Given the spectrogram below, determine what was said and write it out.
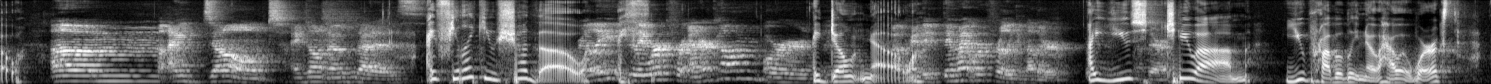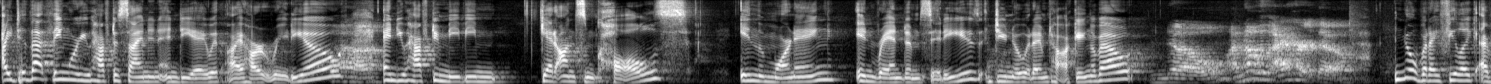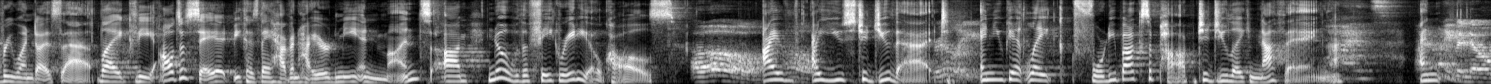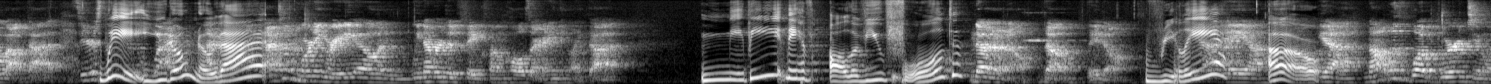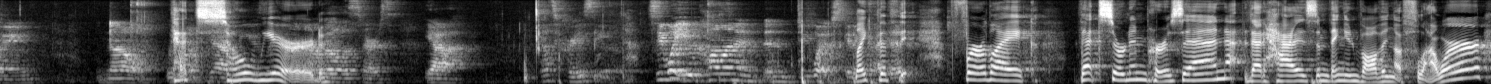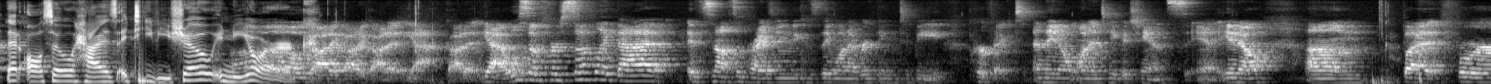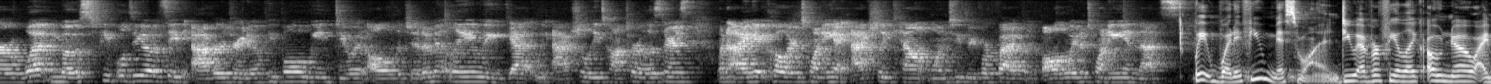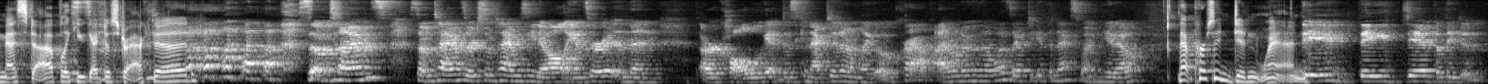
Um, I don't. I don't know who that is. I feel like you should though. Really? Do they work for Entercom or? I don't know. Okay, they, they might work for like another. I used There. to um you probably know how it works. I did that thing where you have to sign an NDA with iHeartRadio Uh-huh. and you have to maybe get on some calls in the morning in random cities. Do you know what I'm talking about? No, I'm not with iHeart though. No, but I feel like everyone does that. Like the, I'll just say it because they haven't hired me in months. Um, no, the fake radio calls. Oh. I oh. I used to do that, Really? and you get like forty bucks a pop to do like nothing. What? I don't even know about that. Seriously. Wait, you don't know I- that? I've done morning radio and we never did fake phone calls or anything like that. Maybe they have all of you fooled. No, no, no, no, they don't. Really? Yeah, yeah, yeah. Oh, Yeah, not with what we're doing. No. We That's yeah, so we use it for weird. listeners. Yeah. That's crazy. See what you would call in and, and do what? Like the th- for like that certain person that has something involving a flower that also has a TV show in New oh, York. Oh, got it, got it, got it. Yeah, got it. Yeah. Well, so for stuff like that, it's not surprising because they want everything to be perfect and they don't want to take a chance, and you know. Um, but for what most people do, I would say the average radio people, we do it all legitimately. We get, we actually talk to our listeners. When I get caller twenty, I actually count one, two, three, four, five, like all the way to twenty, and that's Wait, what if you miss one? Do you ever feel like, oh no, I messed up? Like you get distracted? sometimes sometimes or sometimes you know i'll answer it and then our call will get disconnected and i'm like oh crap i don't know who that was i have to get the next one you know that person didn't win. they they did but they didn't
